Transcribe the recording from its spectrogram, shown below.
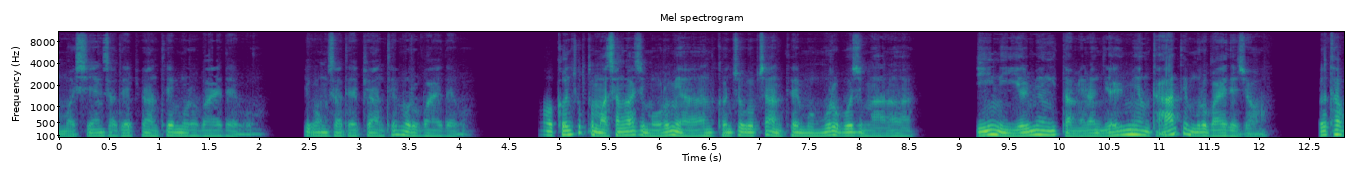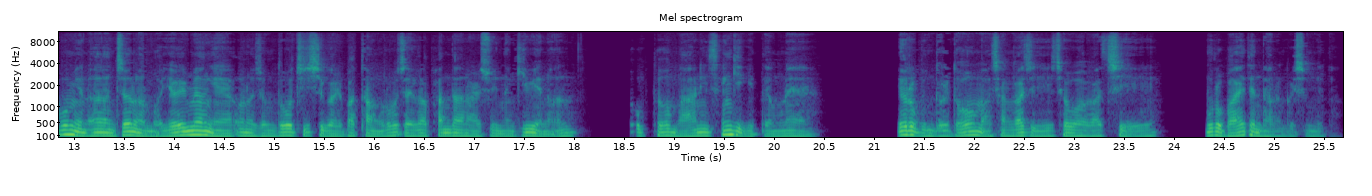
뭐 시행사 대표한테 물어봐야 되고 시공사 대표한테 물어봐야 되고 뭐 건축도 마찬가지 모르면 건축업자한테 뭐 물어보지만 지인이 10명 있다면 10명 다한테 물어봐야 되죠. 그렇다 보면은 저는 뭐 10명의 어느 정도 지식을 바탕으로 제가 판단할 수 있는 기회는 더욱더 많이 생기기 때문에 여러분들도 마찬가지 저와 같이 물어봐야 된다는 것입니다.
